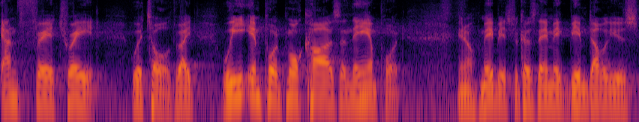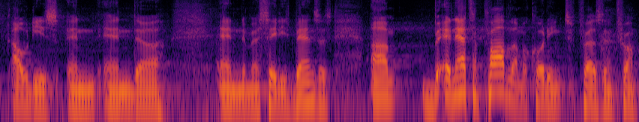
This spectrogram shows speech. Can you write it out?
unfair trade. We're told, right? We import more cars than they import. You know, maybe it's because they make BMWs, Audis, and and uh, and Mercedes Benzes, um, and that's a problem according to President Trump.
